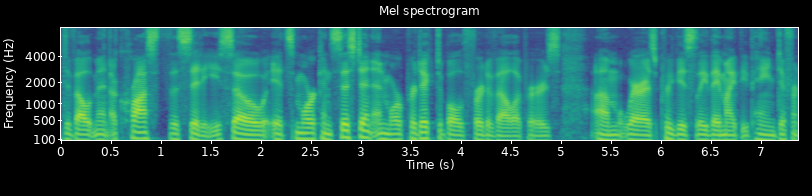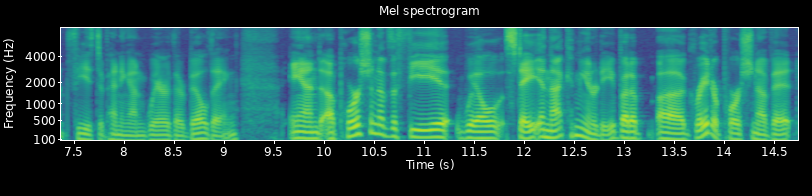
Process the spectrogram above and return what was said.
development across the city. So it's more consistent and more predictable for developers, um, whereas previously they might be paying different fees depending on where they're building. And a portion of the fee will stay in that community, but a, a greater portion of it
